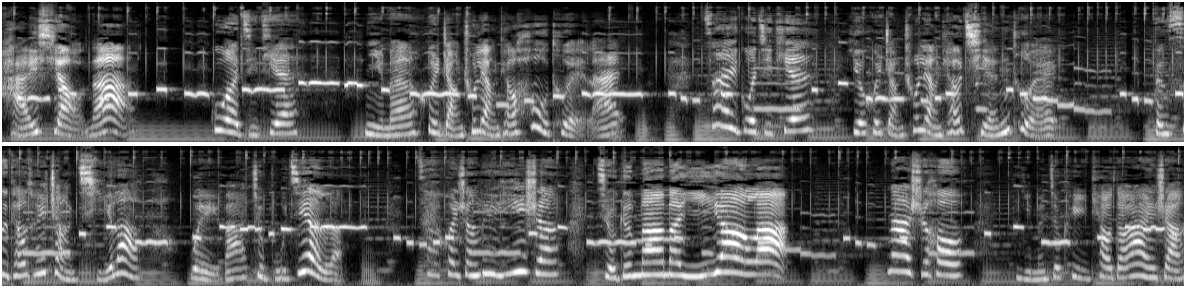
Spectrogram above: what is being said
还小呢，过几天你们会长出两条后腿来，再过几天又会长出两条前腿。”等四条腿长齐了，尾巴就不见了，再换上绿衣裳，就跟妈妈一样了。那时候，你们就可以跳到岸上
